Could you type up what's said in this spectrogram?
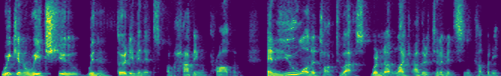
We can reach you within 30 minutes of having a problem. And you want to talk to us. We're not like other telemedicine company.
